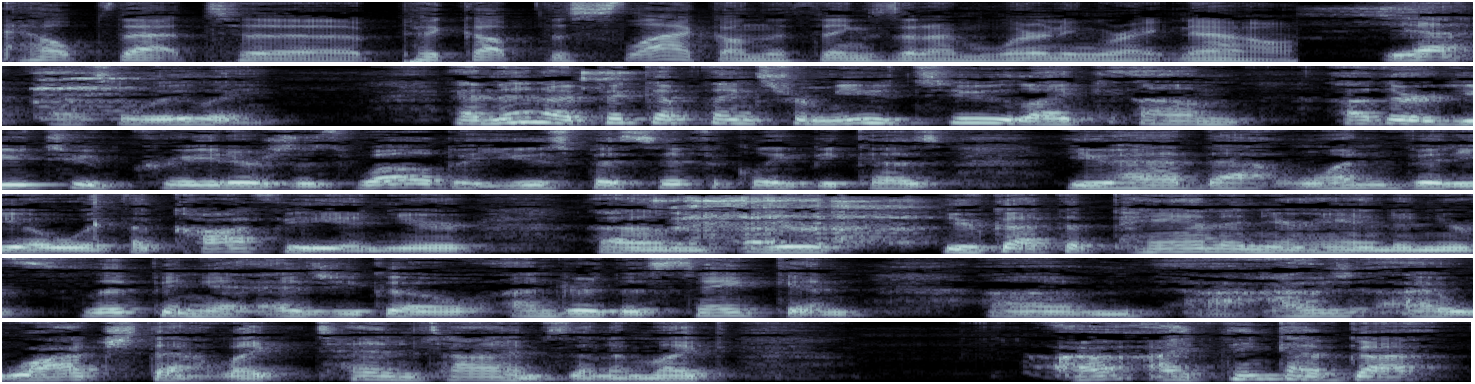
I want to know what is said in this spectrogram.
help that to pick up the slack on the things that I'm learning right now. Yeah, absolutely. And then I pick up things from you too, like um, other YouTube creators as well, but you specifically because you had that one video with a coffee and you're, um, you're you've got the pan in your hand and you're flipping it as you go under the sink. And um, I was I watched that like ten times, and I'm like, I, I think I've got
